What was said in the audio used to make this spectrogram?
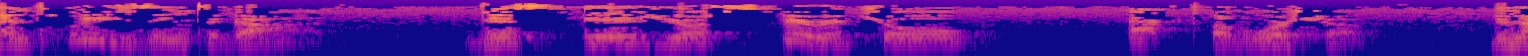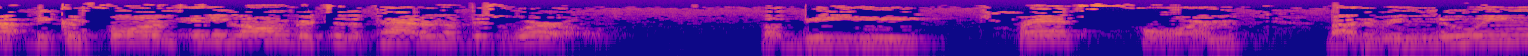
and pleasing to God. This is your spiritual act of worship. Do not be conformed any longer to the pattern of this world, but be ye transformed by the renewing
